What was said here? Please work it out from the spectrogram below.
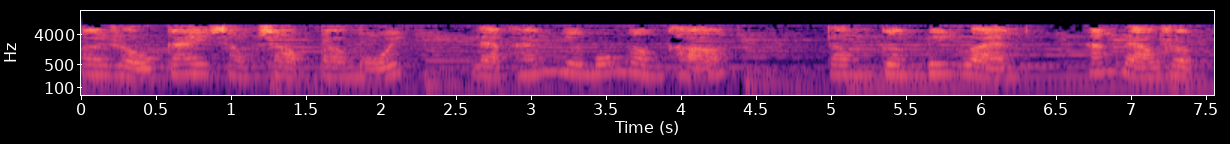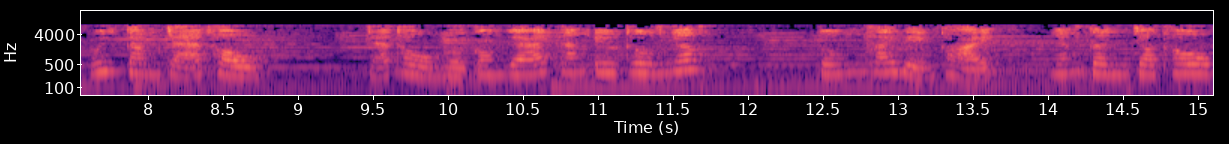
Hơi rượu cay sòng sọc vào mũi, làm hắn như muốn ngừng thở. Trong cơn điên loạn, hắn rạo rực quyết tâm trả thù. Trả thù người con gái hắn yêu thương nhất. Tuấn lấy điện thoại, nhắn tin cho Thu.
